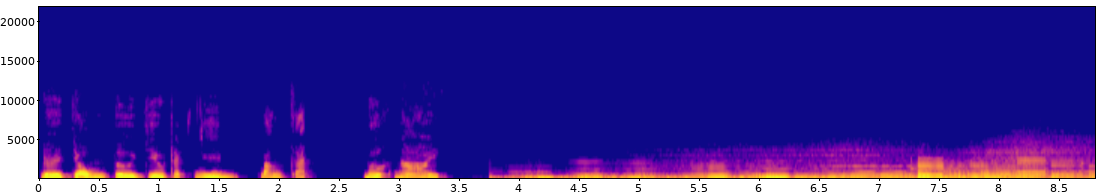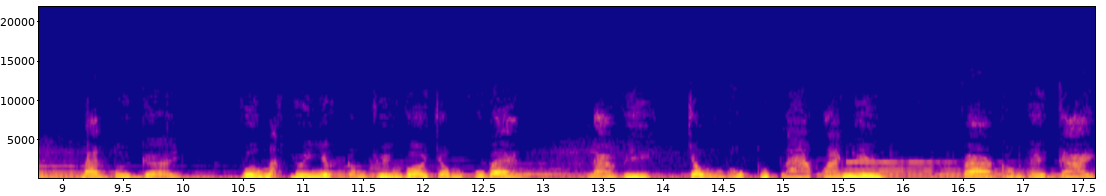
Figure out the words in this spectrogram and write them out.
Để chồng tự chịu trách nhiệm bằng cách bớt nói. Bạn tôi kể, vướng mắc duy nhất trong chuyện vợ chồng của bạn là việc chồng hút thuốc lá quá nhiều và không thể cai.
